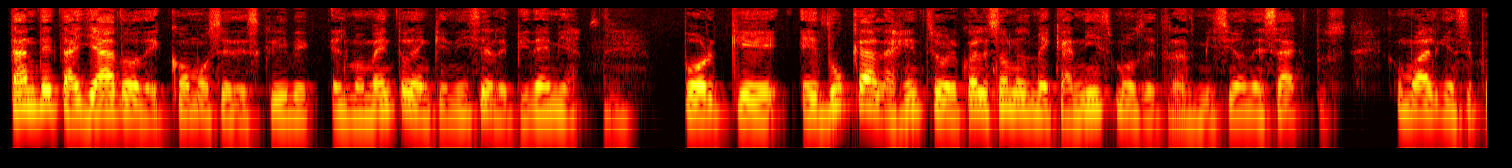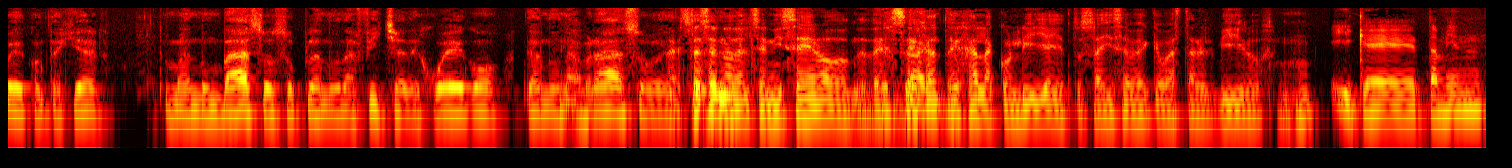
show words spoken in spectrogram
tan detallado de cómo se describe el momento en que inicia la epidemia, porque educa a la gente sobre cuáles son los mecanismos de transmisión exactos, cómo alguien se puede contagiar tomando un vaso, soplando una ficha de juego, dando un abrazo. Esta etcétera. escena del cenicero donde deja, deja, Exacto. deja la colilla y entonces ahí se ve que va a estar el virus. Y que también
